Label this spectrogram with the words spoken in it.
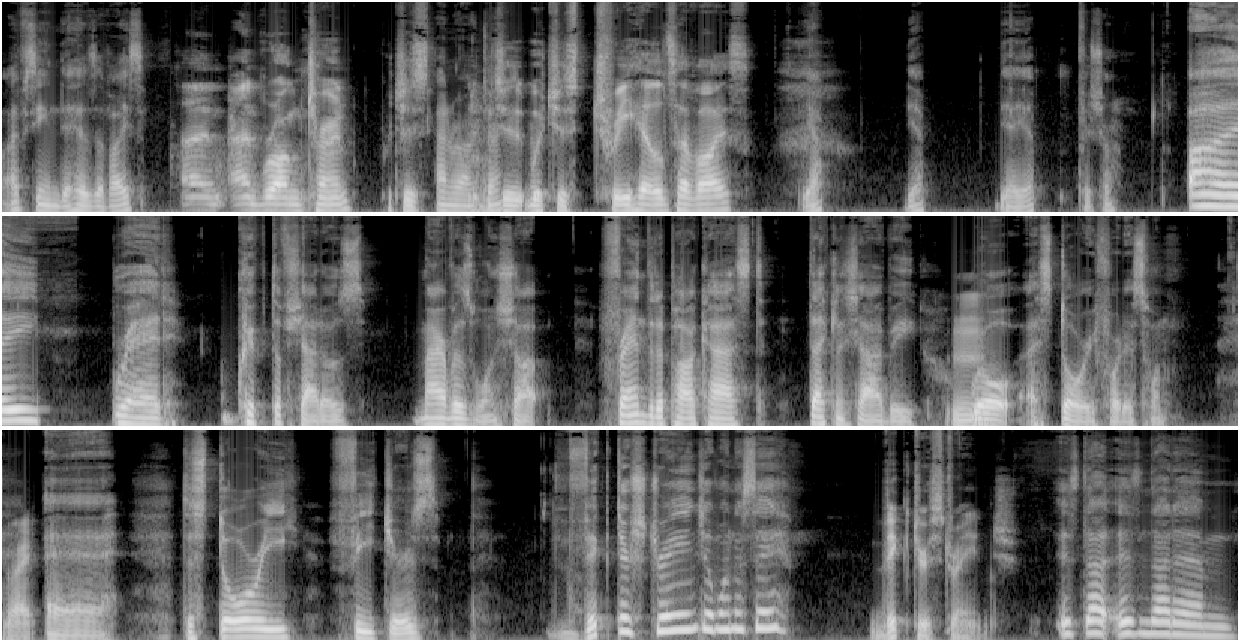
I've seen the Hills Have Eyes. And and wrong turn, which is And Wrong which Turn. is which is Tree Hills Have Eyes. Yeah, yep, yeah, yep, for sure. I read Crypt of Shadows, Marvel's one shot. Friend of the podcast, Declan Shalvey, wrote a story for this one. Right. Uh, the story features Victor Strange. I want to say. Victor Strange. Is that isn't that um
